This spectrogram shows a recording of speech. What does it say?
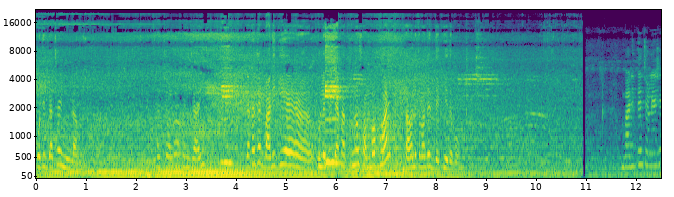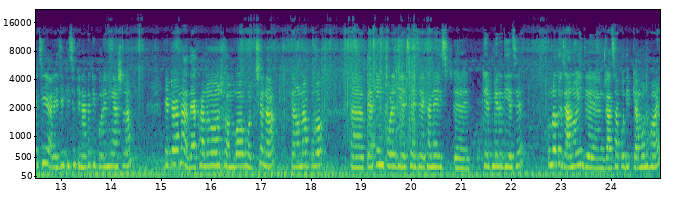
প্রদীপ গাছাই নিলাম। চলো, এখন যাই। দেখা যাক বাড়ি গিয়ে খুলে যদি দেখানো সম্ভব হয়, তাহলে তোমাদের দেখিয়ে দেবো। বাড়িতে চলে এসেছি, আর এই যে কিছু কেনাকাটি করে নিয়ে আসলাম। এটা না দেখানো সম্ভব হচ্ছে না, কেননা পুরো প্যাকিং করে দিয়েছে, যে এখানে টেপ মেরে দিয়েছে। তোমরা তো জানোই যে গাছা প্রদীপ কেমন হয়।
